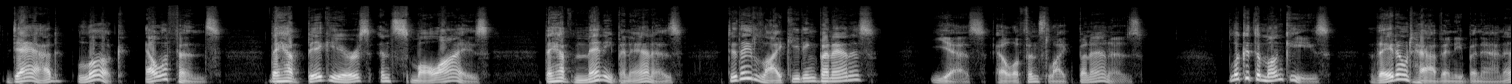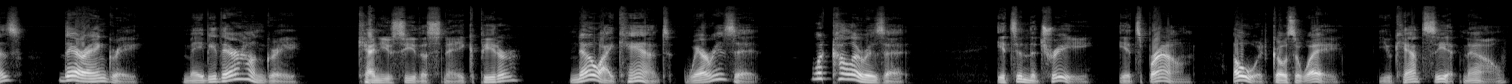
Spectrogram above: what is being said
Dad, look, elephants. They have big ears and small eyes. They have many bananas. Do they like eating bananas? Yes, elephants like bananas. Look at the monkeys. They don't have any bananas. They're angry. Maybe they're hungry. Can you see the snake, Peter? No, I can't. Where is it? What color is it? It's in the tree. It's brown. Oh, it goes away. You can't see it now.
